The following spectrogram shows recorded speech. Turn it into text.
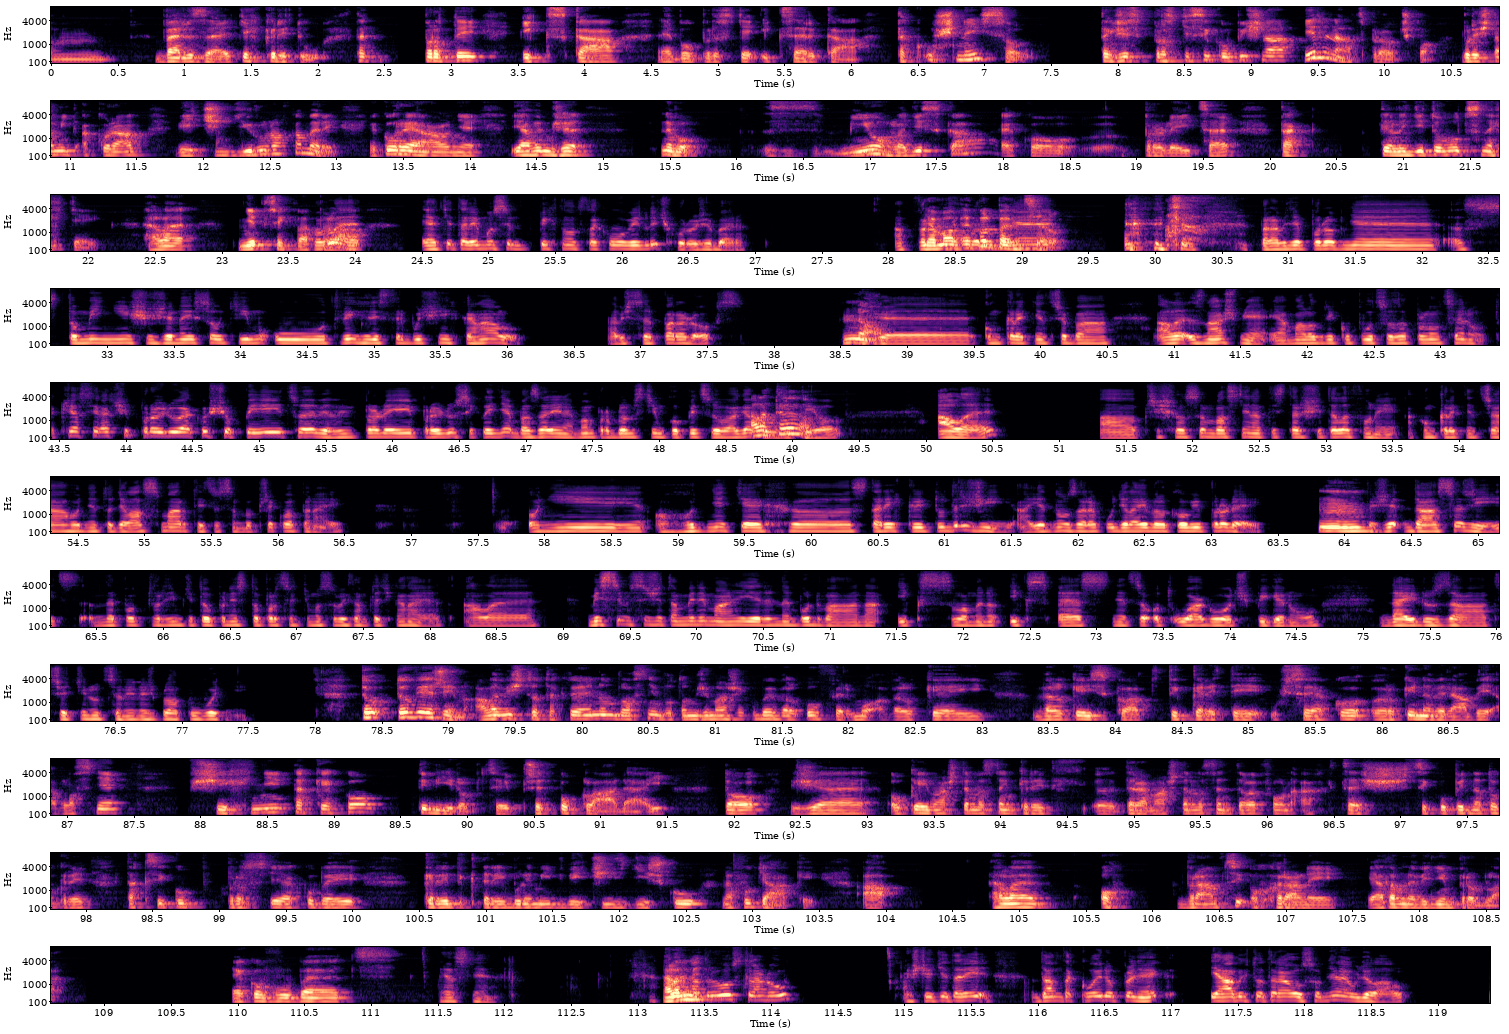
um, verze těch krytů, tak pro ty XK nebo prostě XRK, tak už nejsou. Takže prostě si koupíš na 11 Pročko. Budeš tam mít akorát větší díru na kamery. Jako reálně, já vím, že, nebo z mýho hlediska jako e, prodejce, tak ty lidi to moc nechtějí. Hele, mě překvapilo. Tohle, já ti tady musím pichnout takovou vidličku do žeber. A já mám Apple Pencil. pravděpodobně to míníš, že nejsou tím u tvých distribučních kanálů. A víš, co je paradox? No. Že konkrétně třeba, ale znáš mě, já málo kdy kupuju co za plnou cenu, takže já si radši projdu jako shopy, co je ve výprodeji, projdu si klidně bazary, nemám problém s tím koupit co ale použitýho. Ale a přišel jsem vlastně na ty starší telefony a konkrétně třeba hodně to dělá Smarty, co jsem byl překvapený. Oni hodně těch eh, starých krytů drží a jednou za rok udělají velkou výprodej. Mm. Takže dá se říct, nepotvrdím ti to úplně 100%, musel bych tam teďka najet, ale myslím si, že tam minimálně jeden nebo dva na X lomeno XS, něco od UAGu, od Spigenu, najdu za třetinu ceny, než byla původní. To, to věřím, ale víš to, tak to je jenom vlastně o tom, že máš jakoby velkou firmu a velký, velký sklad, ty kryty už se jako roky nevyrábí a vlastně všichni tak jako ty výrobci předpokládají, to, že OK, máš tenhle ten kryt, teda máš tenhle ten telefon a chceš si koupit na to kryt, tak si kup prostě jakoby kryt, který bude mít větší zdížku na fuťáky. A hele, oh, v rámci ochrany já tam nevidím problém. Jako vůbec... Jasně. Ale na druhou stranu, ještě ti tady dám takový doplněk, já bych to teda osobně neudělal,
